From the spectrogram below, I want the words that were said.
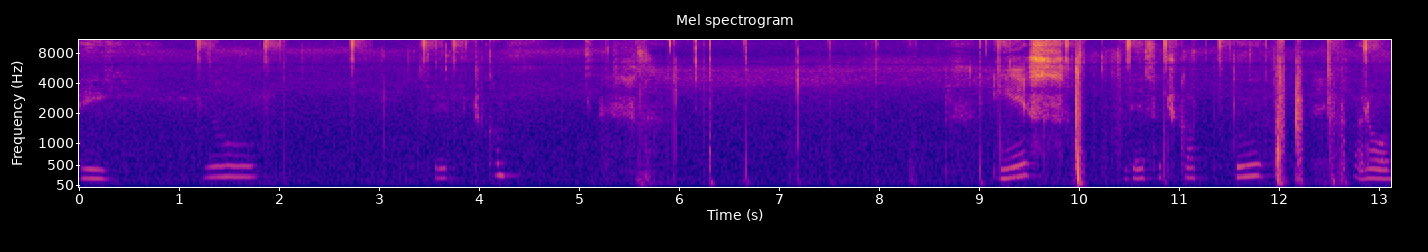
Ну, Веточка. Ис. Рисочка. Ро.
